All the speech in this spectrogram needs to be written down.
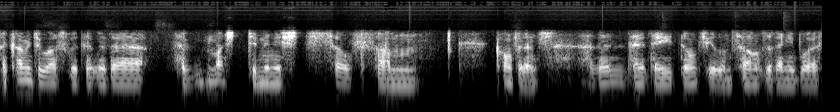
are coming to us with with a, a much diminished self um, confidence. Uh, they, they don't feel themselves of any worth.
